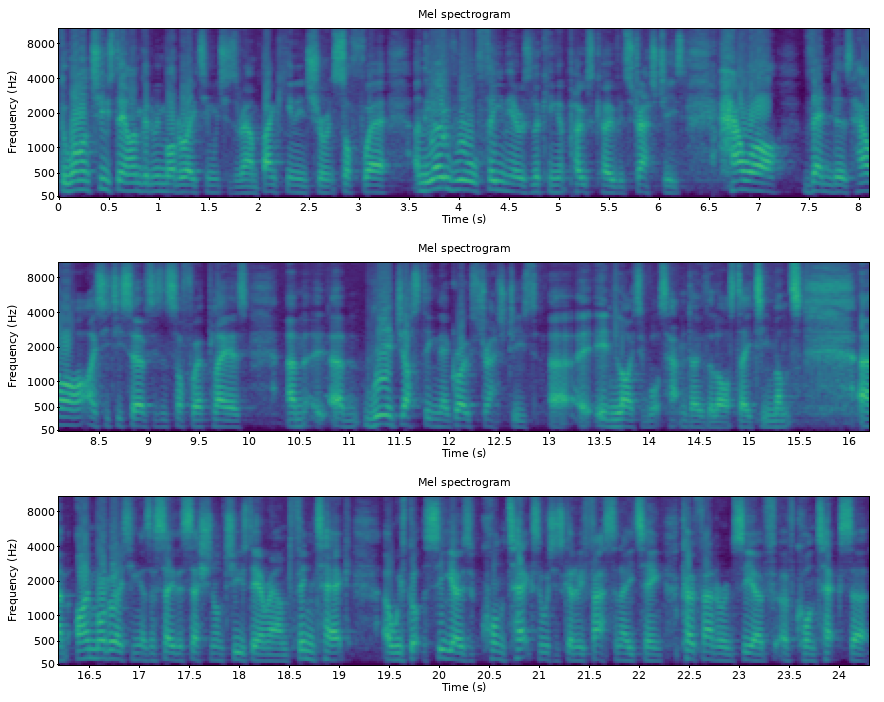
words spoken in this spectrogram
the one on Tuesday I'm going to be moderating, which is around banking and insurance software. And the overall theme here is looking at post COVID strategies. How are vendors, how are ICT services and software players um, um, readjusting their growth strategies uh, in light of what's happened over the last 18 months. Um, I'm moderating, as I say, the session on Tuesday around fintech. Uh, we've got the CEOs of Quantexa, which is going to be fascinating, co-founder and CEO of, of Quantexa,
